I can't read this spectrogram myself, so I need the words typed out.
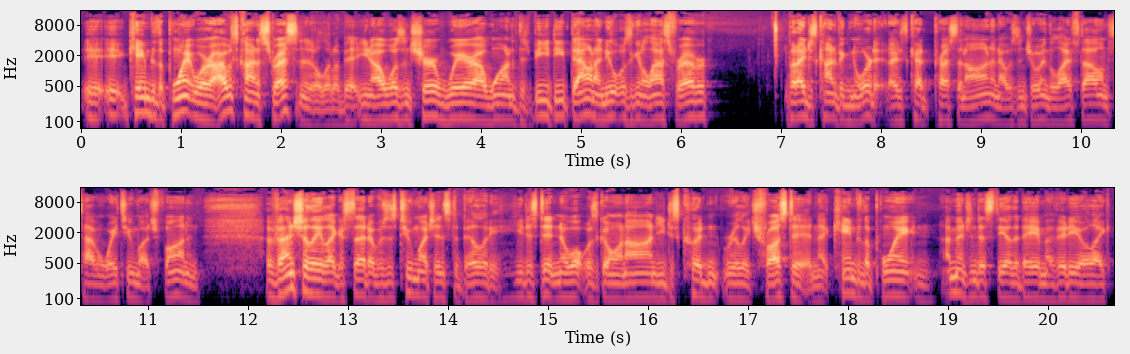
it, it came to the point where I was kind of stressing it a little bit. You know, I wasn't sure where I wanted to be deep down. I knew it wasn't going to last forever, but I just kind of ignored it. I just kept pressing on and I was enjoying the lifestyle and just having way too much fun. And eventually, like I said, it was just too much instability. You just didn't know what was going on. You just couldn't really trust it. And it came to the point, and I mentioned this the other day in my video, like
